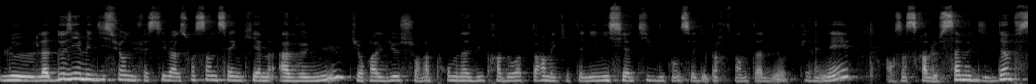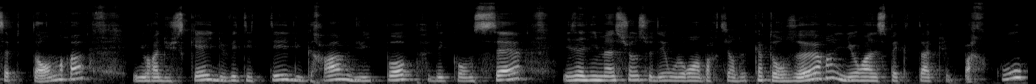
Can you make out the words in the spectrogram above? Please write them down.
la deuxième édition du festival 65e Avenue, qui aura lieu sur la promenade du Prado à Tarbes et qui était l'initiative du conseil départemental des Hautes-Pyrénées. Alors, ça sera le samedi 9 septembre. Il y aura du skate, du VTT, du grave, du hip-hop, des concerts. Les animations se dérouleront à partir de 14h. Il y aura un spectacle parcours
